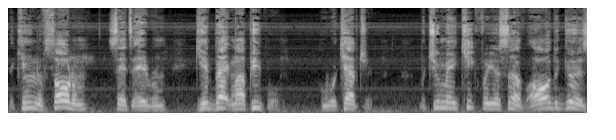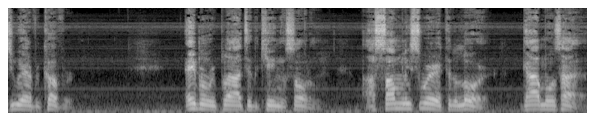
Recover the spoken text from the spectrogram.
The king of Sodom said to Abram, Give back my people who were captured, but you may keep for yourself all the goods you have recovered. Abram replied to the king of Sodom, I solemnly swear to the Lord, God Most High,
